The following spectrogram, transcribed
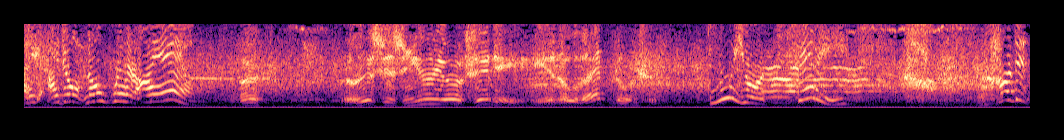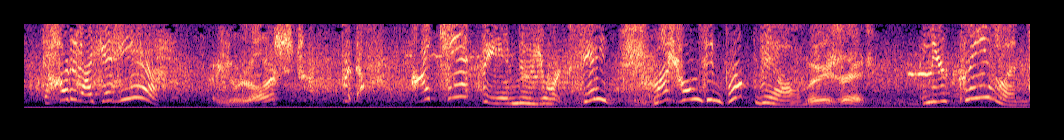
I I don't know where I am. Huh? Well, this is New York City. You know that, don't you? New York City? How did how did I get here? Are you lost? But I can't be in New York City. My home's in Brookville, Where's that? near Cleveland,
